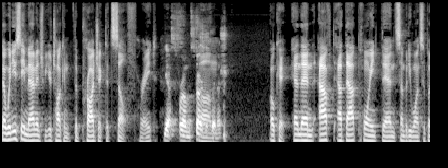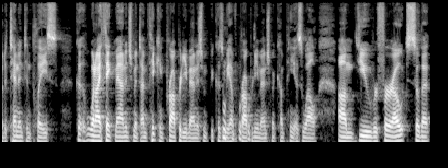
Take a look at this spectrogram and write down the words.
Now, when you say management, you're talking the project itself, right? Yes, from start um, to finish. Okay, and then after, at that point, then somebody wants to put a tenant in place. When I think management, I'm thinking property management because we have a property management company as well. Um, do you refer out so that,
